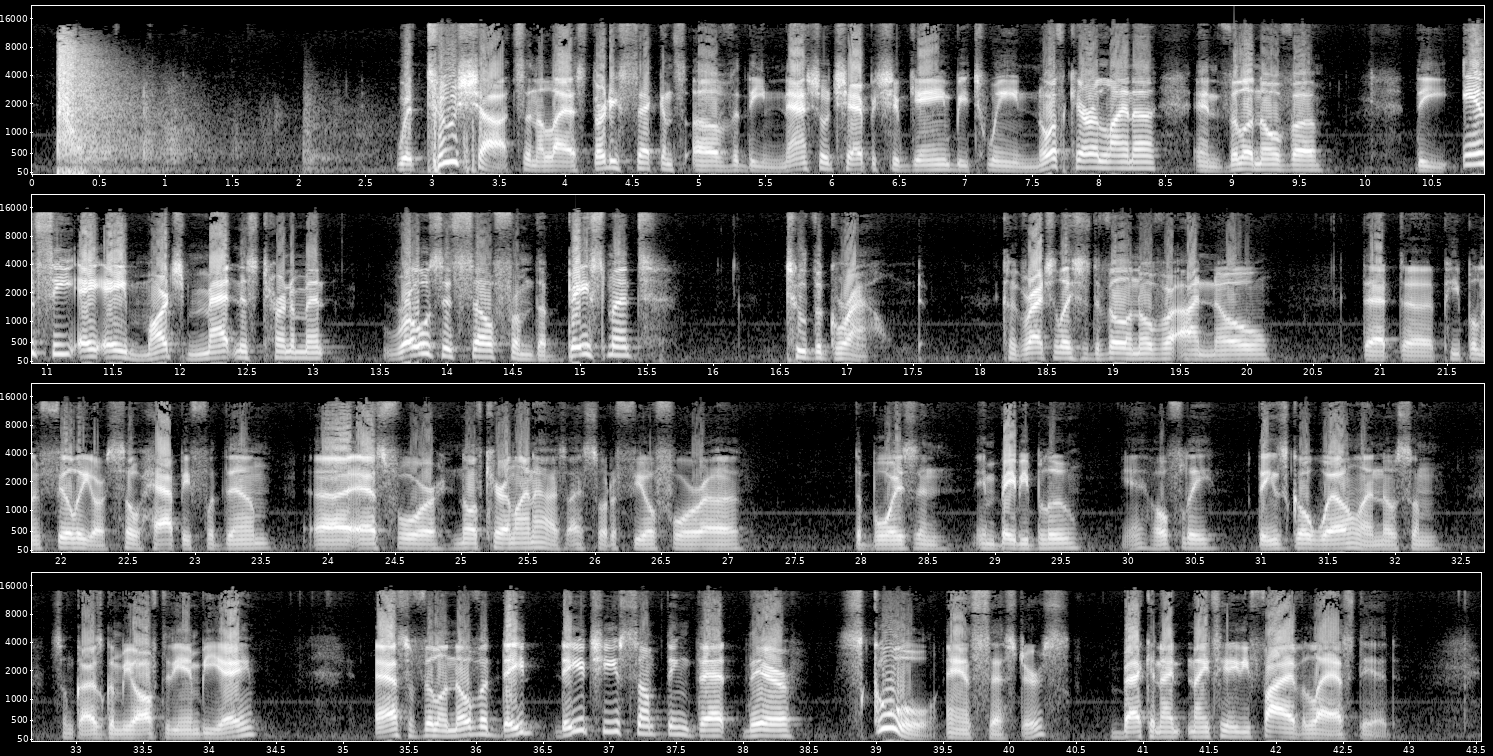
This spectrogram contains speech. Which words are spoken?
With two shots in the last 30 seconds of the national championship game between North Carolina and Villanova, the NCAA March Madness tournament rose itself from the basement to the ground. Congratulations to Villanova. I know that uh, people in Philly are so happy for them. Uh, as for North Carolina, I, I sort of feel for uh, the boys in, in baby blue. Yeah, hopefully things go well. I know some some guys going to be off to the NBA. As for Villanova, they they achieved something that their school ancestors back in 1985 last did,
